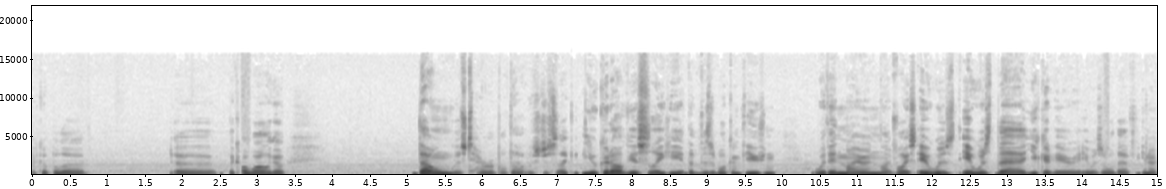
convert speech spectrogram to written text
a couple of uh like a while ago. That one was terrible. That was just like you could obviously hear the visible confusion within my own like voice. It was it was there. You could hear it. It was all there you know.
